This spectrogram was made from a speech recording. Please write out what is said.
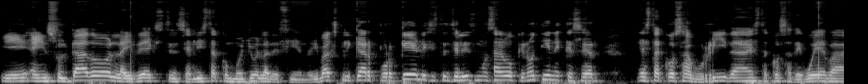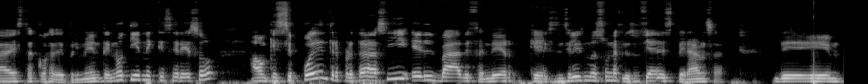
e insultado la idea existencialista como yo la defiendo. Y va a explicar por qué el existencialismo es algo que no tiene que ser esta cosa aburrida, esta cosa de hueva, esta cosa deprimente. No tiene que ser eso. Aunque se puede interpretar así, él va a defender que el existencialismo es una filosofía de esperanza, de,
